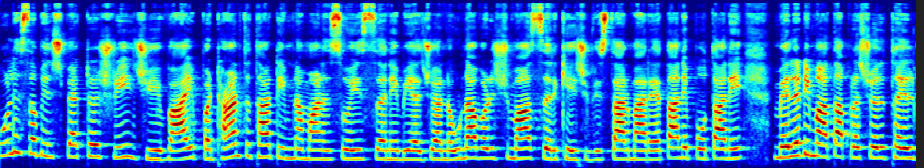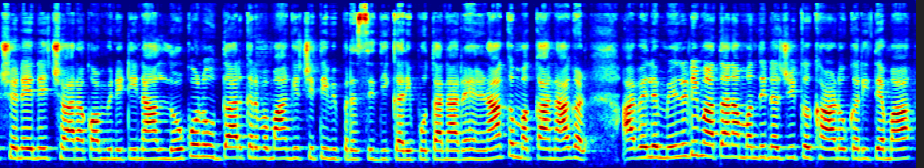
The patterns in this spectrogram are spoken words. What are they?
Police sub inspector Shri J Y Pathan તથા ટીમના માણસોએ સને બે હજાર નવના વર્ષમાં સરખેજ વિસ્તારમાં રહેતા અને પોતાને મેલેડી માતા પ્રસન્ન થયેલ છે અને ચારા કોમ્યુનિટીના લોકોનો ઉદ્ધાર કરવા માંગે છે તેવી પ્રસિદ્ધિ કરી પોતાના રહેણાંક મકાન આગળ આવેલ મેલડી માતાના મંદિર નજીક ખાડો કરી તેમાં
